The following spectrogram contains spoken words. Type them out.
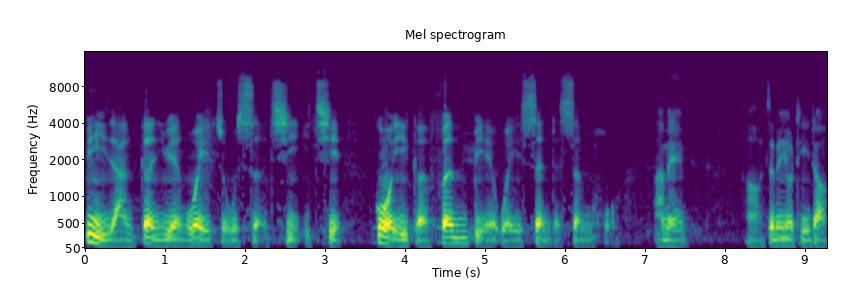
必然更愿为主舍弃一切，过一个分别为圣的生活。阿门。啊，这边又提到，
